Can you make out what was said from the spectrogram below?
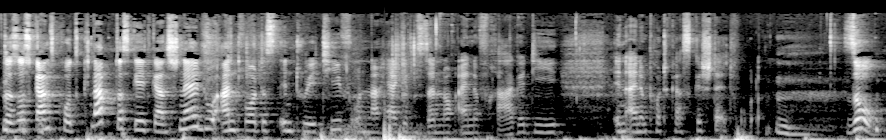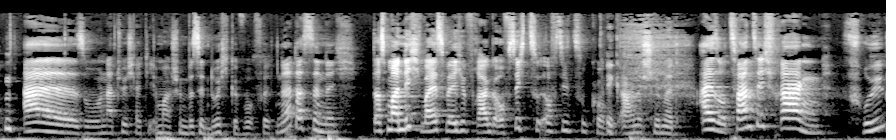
das ist ganz kurz knapp, das geht ganz schnell. Du antwortest intuitiv und nachher gibt es dann noch eine Frage, die in einem Podcast gestellt wurde. So, also natürlich hat die immer schon ein bisschen durchgewürfelt, ne? Dass, sie nicht, dass man nicht weiß, welche Frage auf, sich zu, auf sie zukommt. Ich ahne schon mit. Also 20 Fragen. Früh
